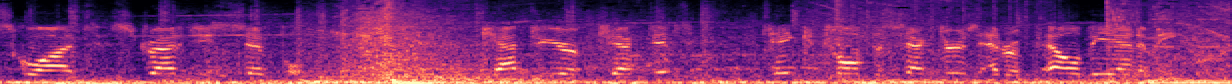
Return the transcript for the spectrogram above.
squads, Strategy simple. Capture your objectives, take control of the sectors, and repel the enemy.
